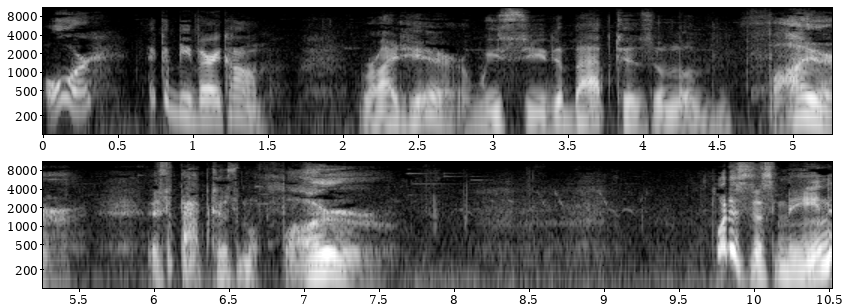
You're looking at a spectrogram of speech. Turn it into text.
Or it could be very calm. Right here, we see the baptism of fire. It's baptism of fire. What does this mean?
